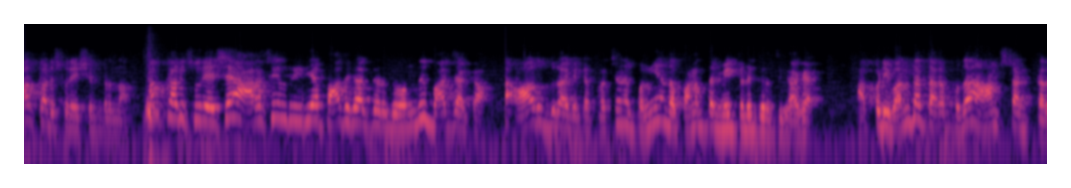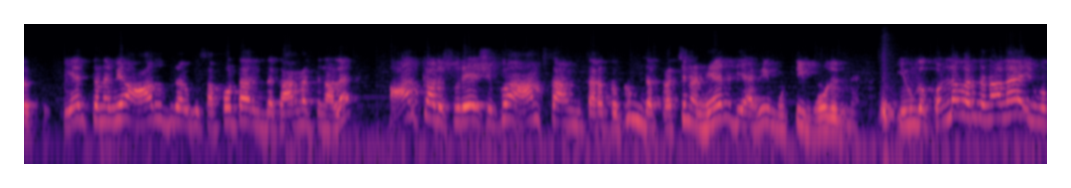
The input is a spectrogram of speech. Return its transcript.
ஆற்காடு சுரேஷ் இருந்தான். ஆற்காடு சுரேஷ அரசியல் ரீதியா பாதுகாக்கிறது வந்து பாஜக. ஆருத்ரா கிட்ட பிரச்சனை பண்ணி அந்த பணத்தை மீட்டெடுக்கிறதுக்காக. அப்படி வந்த தரப்பு தான் ஆம்ஸ்டாங் தரப்பு. ஏற்கனவே ஆருத்ராவுக்கு சப்போர்ட்டா இருந்த காரணத்தினால ஆற்காடு சுரேஷுக்கும் ஆம்ஸ்டாங் தரப்புக்கும் இந்த பிரச்சனை நேரடியாகவே முட்டி மோதுதுங்க. இவங்க கொல்ல வர்றதுனால இவங்க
